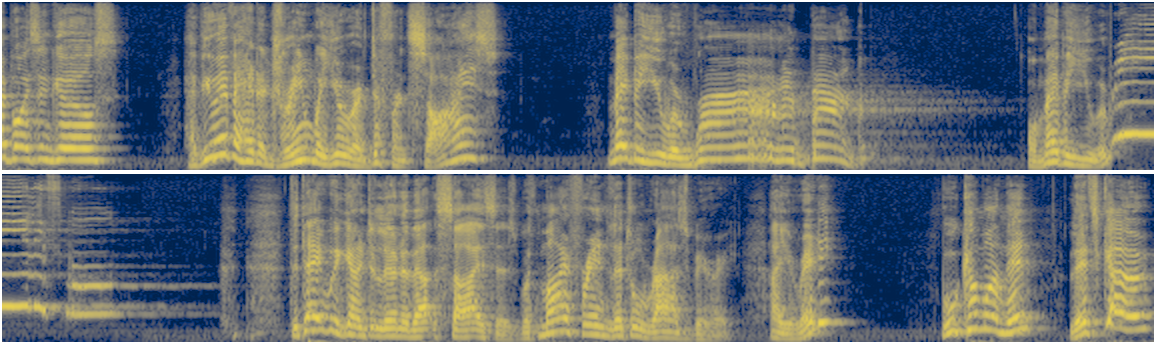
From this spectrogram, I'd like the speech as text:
Hi boys and girls. Have you ever had a dream where you were a different size? Maybe you were really big. Or maybe you were really small. Today we're going to learn about sizes with my friend Little Raspberry. Are you ready? Well come on then, let's go.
